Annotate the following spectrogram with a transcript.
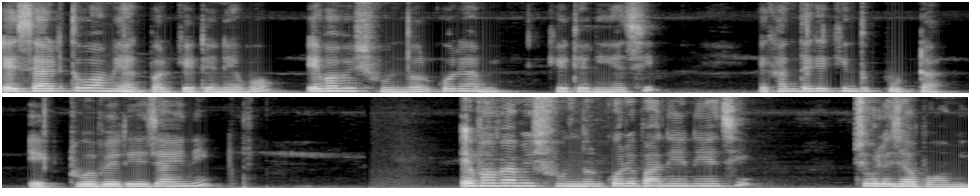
এই সাইডটাও আমি একবার কেটে নেব। এভাবে সুন্দর করে আমি কেটে নিয়েছি। এখান থেকে কিন্তু পুরটা একটুও বেরিয়ে যায়নি। এভাবে আমি সুন্দর করে বানিয়ে নিয়েছি। চলে যাব আমি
